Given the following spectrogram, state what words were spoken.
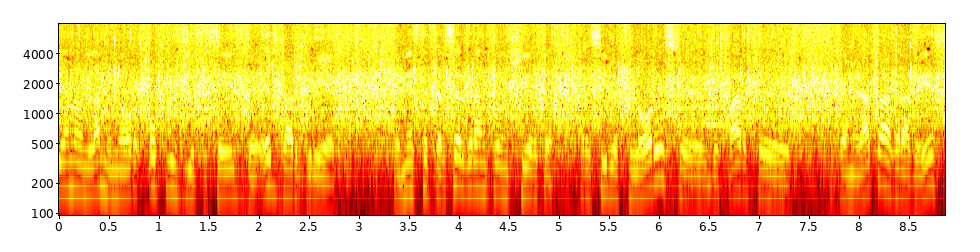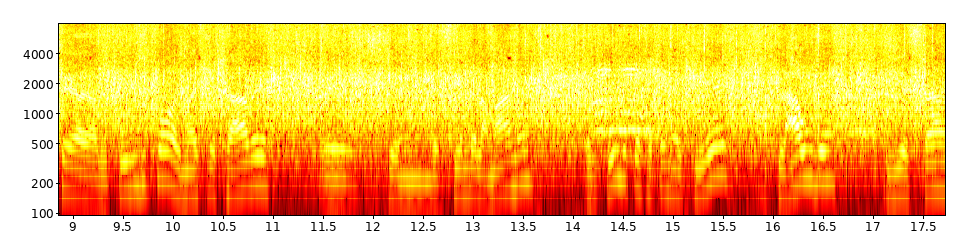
piano en la menor, opus 16 de Edvard Grieg. En este tercer gran concierto recibe flores eh, de parte de Camerata, agradece al público, al maestro Chávez, eh, quien le extiende la mano. El público se pone de pie, aplaude y está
